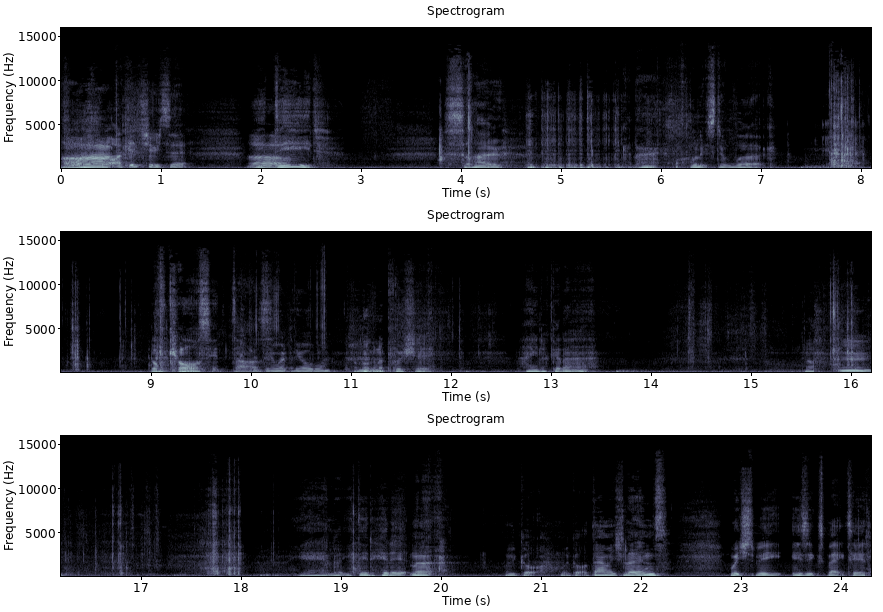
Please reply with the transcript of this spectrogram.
Oh, I did shoot it. Oh. You did. So, look at that. Will it still work? Of course it does. I went for the old one. I'm not going to push it. Hey, look at that. Oh. Mm. Yeah, look, you did hit it. Look, we've got we've got a damaged lens, which to be is expected.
